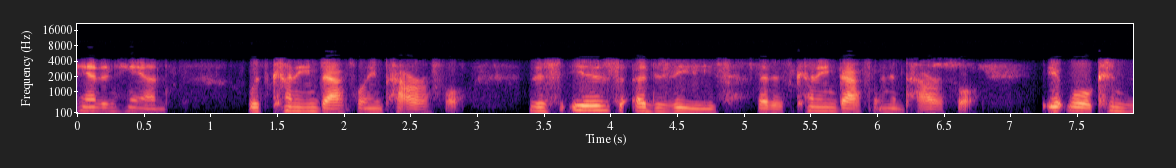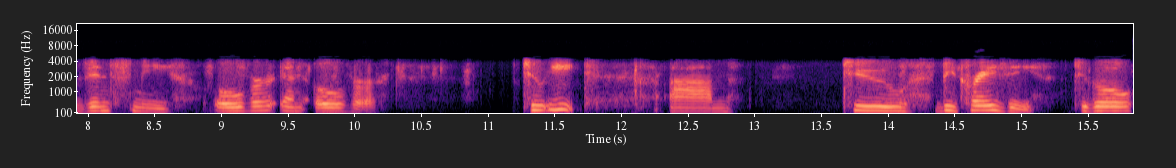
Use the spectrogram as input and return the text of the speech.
hand in hand with cunning, baffling, powerful. This is a disease that is cunning, baffling, and powerful. It will convince me over and over to eat, um, to be crazy, to go,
